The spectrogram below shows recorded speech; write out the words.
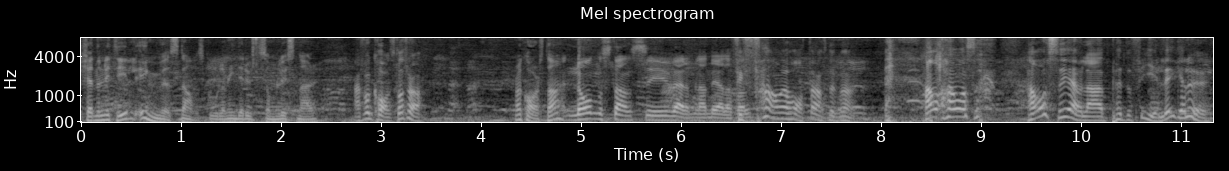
Känner ni till Yngves dansskola, ni där ute som lyssnar? Han är från Karlstad tror jag. Från Karlstad? Någonstans i Värmland i alla Fy fall. fan vad jag hatar den snubben. Han, han, var så, han var så jävla pedofilig, eller hur?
